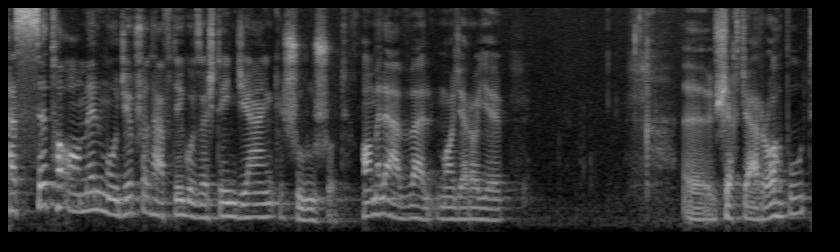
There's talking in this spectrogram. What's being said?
پس سه تا عامل موجب شد هفته گذشته این جنگ شروع شد. عامل اول ماجرای شیخ جراح بود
